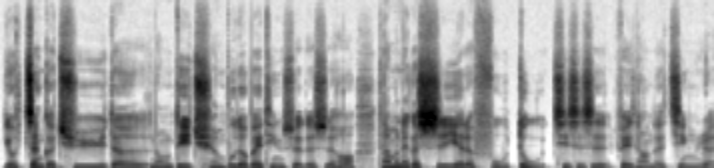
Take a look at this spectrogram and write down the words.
有整个区域的农地全部都被停水的时候，他们那个失业的幅度其实是非常的惊人。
